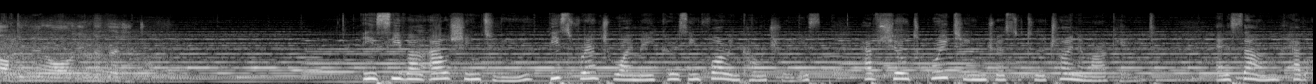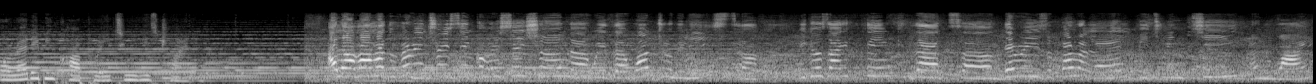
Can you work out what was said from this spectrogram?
of the mineral in the vegetal. In Sivan Alchin these French winemakers in foreign countries have showed great interest to the China market, and some have already been cooperating with China. Had a very interesting conversation uh, with uh, one journalist uh, because I think that um, there is a parallel between tea and wine.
